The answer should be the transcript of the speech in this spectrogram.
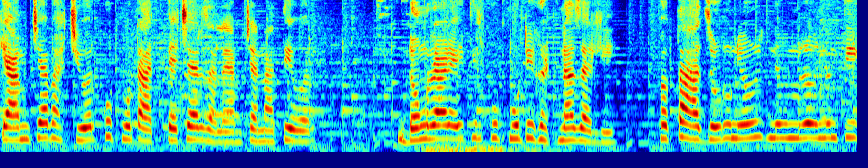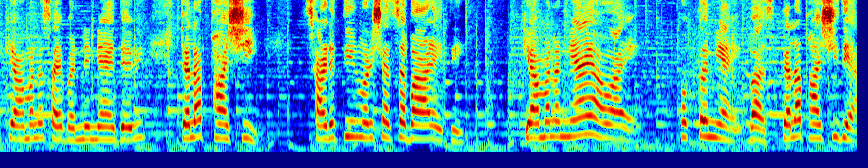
की आमच्या भाचीवर खूप मोठा अत्याचार झाला आहे आमच्या नातेवर. डोंगराळ येथील खूप मोठी घटना झाली. फक्त हात जोडून येऊन नम्र विनंती की आम्हाला साहेबांनी न्याय द्यावी. त्याला फाशी साडेतीन वर्षाचं बाळ येते की आम्हाला न्याय हवा आहे फक्त न्याय बस. त्याला फाशी द्या.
